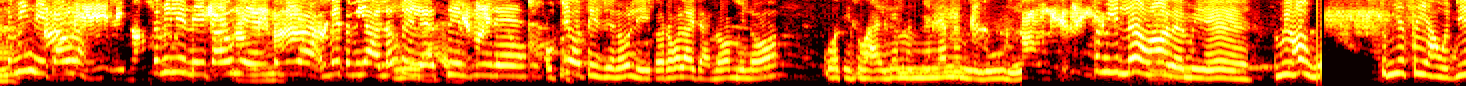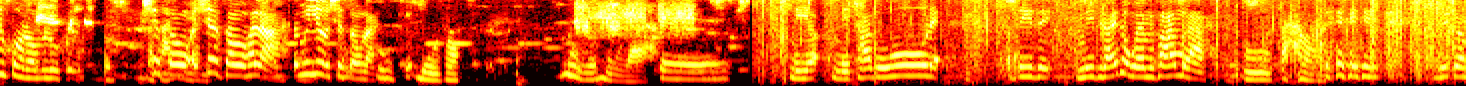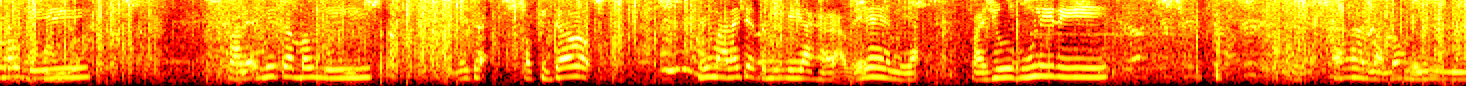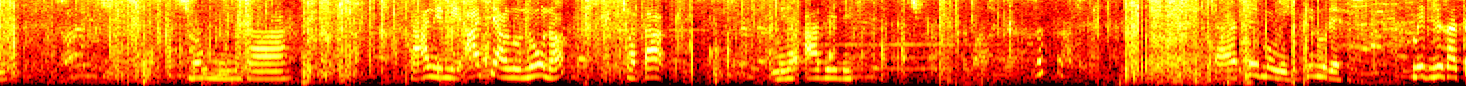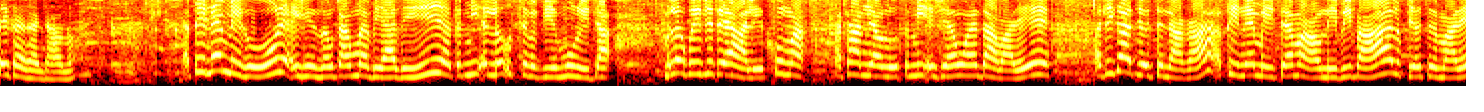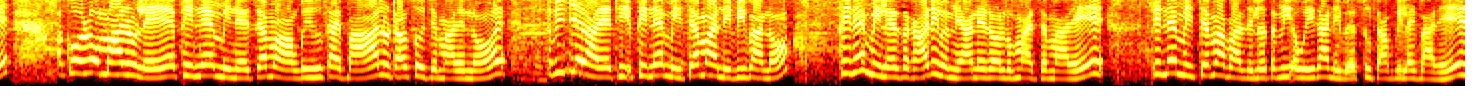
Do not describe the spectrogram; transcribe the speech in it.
သမီးနေကောင်းလားနေကောင်းသမီးလေးနေကောင်းတယ်သမီးကအမေသမီးကအလုပ်တွေလည်းအဆင်ပြေတယ်ဟိုပျော့စီခြင်းလို့လေကတော့လိုက်တာနော်မင်းနော်ကိုတီလူဟာလည်းမမြင်လည်းမမြင်ဘူးလေကောင်းနေတယ်လေသမီးလက်ဟာပဲမေရဲ့သမီးဟုတ်သမီးဆက်ရဝင်ပြေးခေါ်တော့မလို့အရှစ်ဆုံးအရှစ်ဆုံးဟဟလားသမီးလေးကိုအရှစ်ဆုံးလားသူချစ်လို့ဆိုသူ့ရဲ့ပူတာအဲမေရမေထားဖို့တဲ့အသေးစိတ်အမေဒီတိုင်းဆိုဝယ်မစားမလားအင်းစားပါ မိကမုတ်လီပါလေမိကမုတ်လီမိကကော်ဖီတော့မိမလိုက်တဲ့သမီးလေးရထားတာပဲမေကမယူဘူးလေးတွေအာမမုတ်လီမုတ်လီကဒါလေးမေအားချောင်လို့နို့နော်ဘာတာမေရအားသေးလေးဒါတိတ်မုတ်လေးဒီမိတယ် မေဒီခါစိတ်ခိုင်ခိုင်တောင်းနော်အဖေနဲ့မေကိုတဲ့အရင်ဆုံးတောင်းမှတ်ပါရစေတဲ့တမီးအလုပ်အဆင်မပြေမှုတွေကြောင့်မလုပ်ပေးဖြစ်တဲ့ဟာလေးခုမှအထမြောက်လို့တမီးအရန်ဝမ်းသာပါတယ်အဓိကပြောချင်တာကအဖေနဲ့မေကျမ်းမအောင်နေပေးပါလို့ပြောချင်ပါတယ်အကိုတို့အမတို့လည်းအဖေနဲ့မေနဲ့ကျမ်းမအောင်ဂယူးဆိုင်ပါလို့တောင်းဆိုချင်ပါတယ်နော်တမီးပြက်လာတဲ့အထိအဖေနဲ့မေကျမ်းမနေပေးပါနော်အဖေနဲ့မေလည်းစကားတွေမများနဲ့တော့လို့မှချင်ပါတယ် ဖိနဲ့မိကျမ်းမပါစေလို့တမီးအဝေးကနေပဲဆူတောင်းပေးလိုက်ပါတယ်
